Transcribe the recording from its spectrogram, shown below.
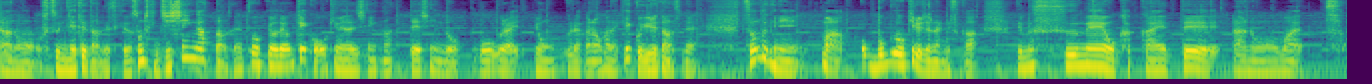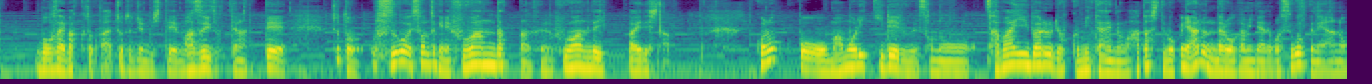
あの、普通に寝てたんですけど、その時地震があったんですね。東京で結構大きめな地震があって、震度5ぐらい、4ぐらいかなわかんない。結構揺れたんですね。その時に、まあ、僕起きるじゃないですか。で、娘を抱えて、あの、まあ、防災バッグとかちょっと準備して、まずいぞってなって、ちょっとすごいその時に不安だったんですけど、不安でいっぱいでした。この子を守りきれる、その、サバイバル力みたいのは果たして僕にあるんだろうかみたいなところ、すごくね、あの、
